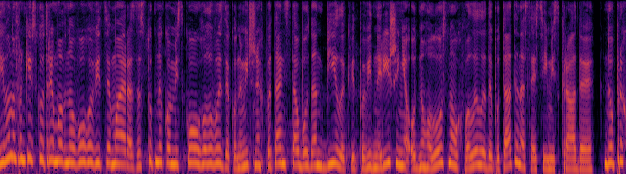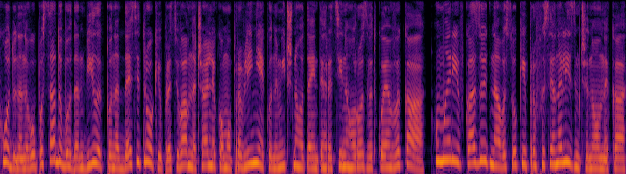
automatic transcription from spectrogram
Івано-Франківськ отримав нового віцемера. Заступником міського голови з економічних питань став Богдан Білик. Відповідне рішення одноголосно ухвалили депутати на сесії міськради. До приходу на нову посаду Богдан Білик понад 10 років працював начальником управління економічного та інтеграційного розвитку МВК. У мерії вказують на високий професіоналізм чиновника.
